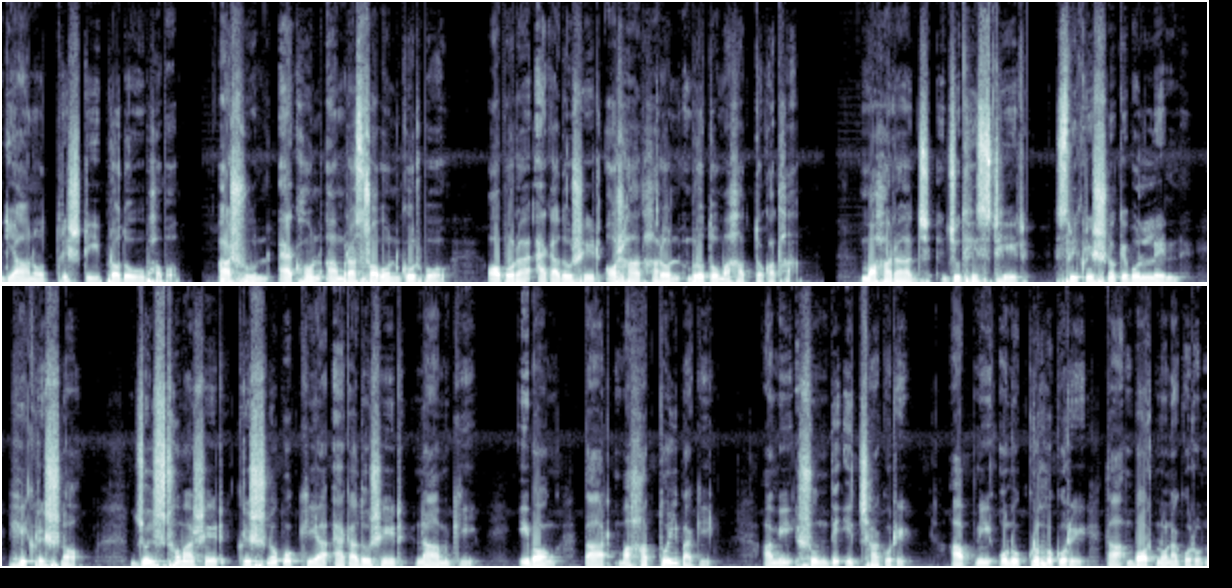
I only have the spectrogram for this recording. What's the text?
জ্ঞান দৃষ্টি প্রদৌ ভব আসুন, এখন আমরা শ্রবণ করব অপরা একাদশীর অসাধারণ ব্রত মাহাত্ম কথা। মহারাজ যুধিষ্ঠির শ্রীকৃষ্ণকে বললেন, হে কৃষ্ণ, জ্যৈষ্ঠ মাসের কৃষ্ণপক্ষিয়া একাদশীর নাম কি এবং তার মাহাত্মই বা কী? আমি শুনতে ইচ্ছা করি। আপনি অনুগ্রহ করে তা বর্ণনা করুন।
